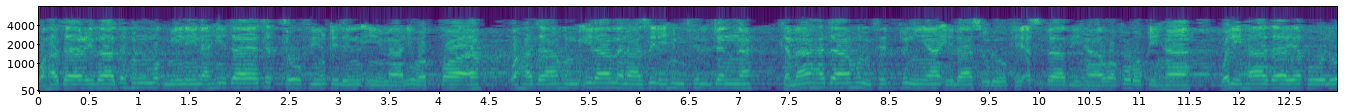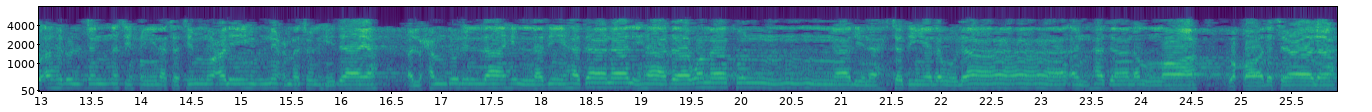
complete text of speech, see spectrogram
وهدى عباده المؤمنين هداية التوفيق للإيمان والطاعة. وهداهم إلى منازلهم في الجنة كما هداهم في الدنيا إلى سلوك أسبابها وطرقها. ولهذا يقول أهل الجنة حين تتم عليهم نعمة الهداية الحمد لله الذي هدانا لهذا وما كنا لنهتدي لولا أن هدانا الله. وقال تعالى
